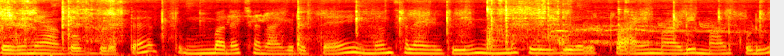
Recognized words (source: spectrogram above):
ಬೇಗನೆ ಆಗೋಗ್ಬಿಡುತ್ತೆ. ತುಂಬಾ ಚೆನ್ನಾಗಿರುತ್ತೆ. ಇನ್ನೊಂದು ಸಲ ಹೇಳ್ತೀವಿ ನಿಮ್ಮ ಮಕ್ಕಳಿಗೂ ಟ್ರೈ ಮಾಡಿ ಮಾಡಿಕೊಡಿ.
